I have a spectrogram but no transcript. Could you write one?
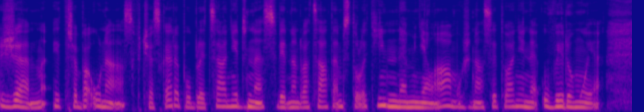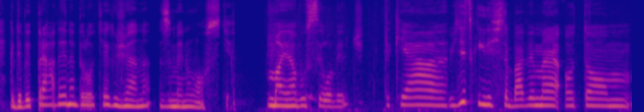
žen, i třeba u nás v České republice, ani dnes v 21. století neměla, a možná si to ani neuvědomuje, kdyby právě nebylo těch žen z minulosti? Maja Vusilovič. Tak já vždycky, když se bavíme o tom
